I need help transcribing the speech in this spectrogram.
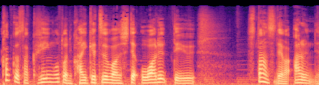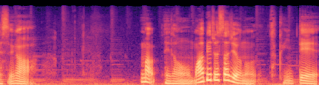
各作品ごとに解決はして終わるっていうスタンスではあるんですが、まあ、えのマーベルスタジオの作品って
